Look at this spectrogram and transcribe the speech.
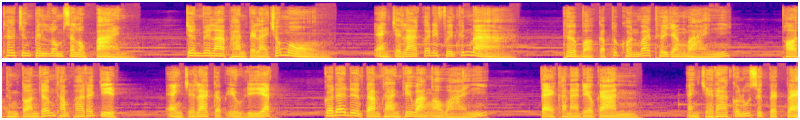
เธอจึงเป็นลมสลบไปจนเวลาผ่านไปหลายชั่วโมง แองเจล่าก็ได้ฟื้นขึ้นมา เธอบอกกับทุกคนว่าเธอยังไหว พอถึงตอนเริ่มทำภารกิจ แองเจล่ากับเอลเลียสก็ได้เดินตามทางที่วางเอาไว้ แต่ขณะเดียวกัน แองเจล่าก็รู้สึกแปล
